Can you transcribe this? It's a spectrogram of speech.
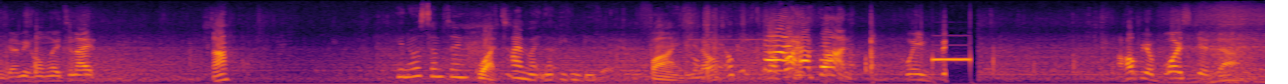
You gonna be home late tonight? Huh? You know something? What? I might not even be there. Fine. You know? Okay, So go have fun, Queen B. I hope your voice gets out.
